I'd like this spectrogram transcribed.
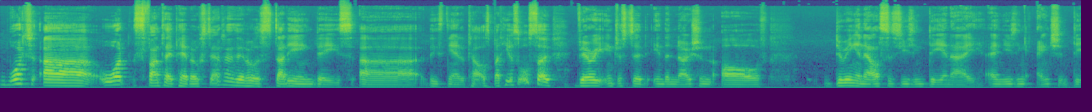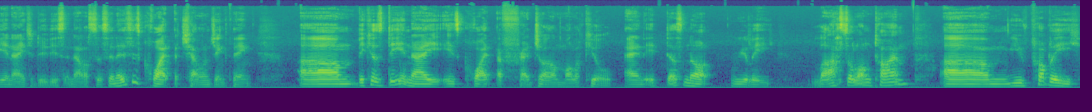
what uh, what Svante Pääbo, Svante Pääbo was studying these uh, these Neanderthals, but he was also very interested in the notion of doing analysis using DNA and using ancient DNA to do this analysis. And this is quite a challenging thing um, because DNA is quite a fragile molecule and it does not really last a long time. Um, you've probably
